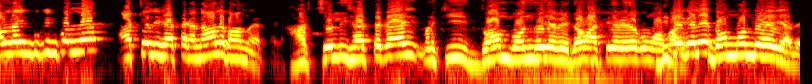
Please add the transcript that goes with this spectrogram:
online booking করলে আটচল্লিশ হাজার টাকা না হলে বাহান্ন হাজার টাকা। আটচল্লিশ হাজার টাকায় মানে কি দম বন্ধ হয়ে যাবে দম আটকে যাবে এরকম দিতে গেলে দম বন্ধ হয়ে যাবে।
